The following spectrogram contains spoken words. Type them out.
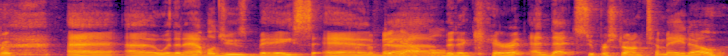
uh, uh, with an apple juice base and big uh, a bit of carrot and that super strong tomato.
